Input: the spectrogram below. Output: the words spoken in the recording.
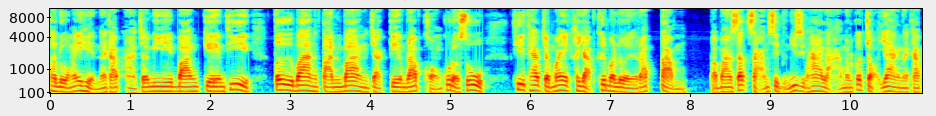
ทะลวงให้เห็นนะครับ อาจจะมีบางเกมที่ตื้อบ้างตันบ้างจากเกมรับของคู่ต่อสู้ ที่แทบจะไม่ขยับขึ้นมาเลยรับต่ำประมาณสัก 30-25 หลา มันก็เจาะยากนะครับ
